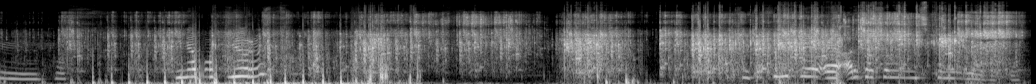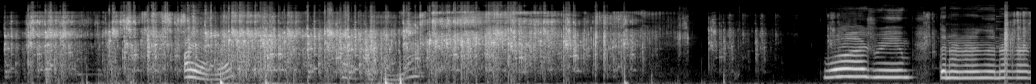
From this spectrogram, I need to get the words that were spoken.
Hmm. Yine bakıyoruz. Kesinlikle e, arkadaşlarımın intikamlarına bakacağım. Ayarlar. Tamam. What dream. Dananananan.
